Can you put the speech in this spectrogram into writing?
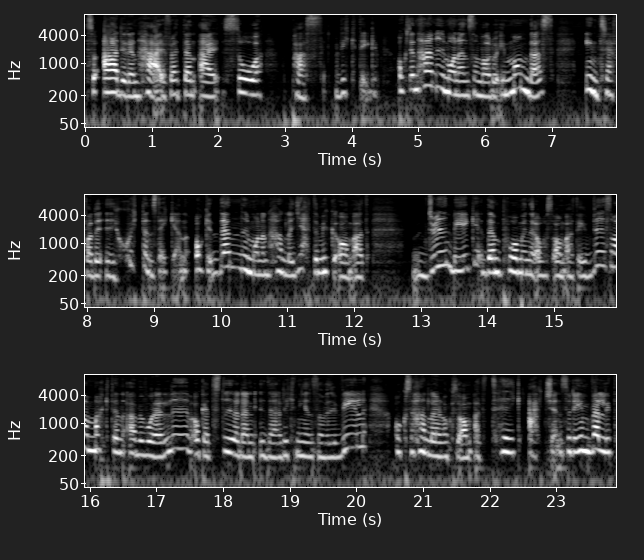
så är det den här för att den är så pass viktig. Och den här nymånen som var då i måndags inträffade i skyttens tecken och den nymånen handlar jättemycket om att Dream Big, den påminner oss om att det är vi som har makten över våra liv och att styra den i den riktningen som vi vill. Och så handlar den också om att take action. Så det är en väldigt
